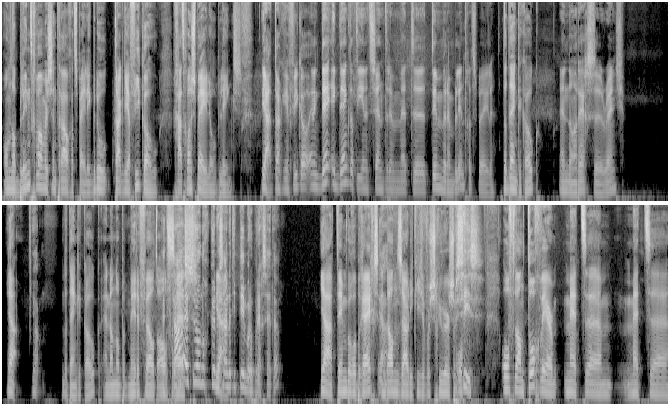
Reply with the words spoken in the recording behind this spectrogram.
Omdat Blind gewoon weer centraal gaat spelen. Ik bedoel, Tagliafico gaat gewoon spelen op links. Ja, Tagliafico. En ik denk, ik denk dat hij in het centrum met eh, Timber en Blind gaat spelen. Dat denk ik ook. En dan rechts eh, Range. Ja. Ja. Dat denk ik ook. En dan op het middenveld Het Alvarez. zou eventueel nog kunnen Ja. zijn dat hij Timber op rechts zet, hè? Ja, Timber op rechts. Ja. En dan zou hij kiezen voor Schuurs. Of, Precies. of dan toch weer met, ehm, met eh,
